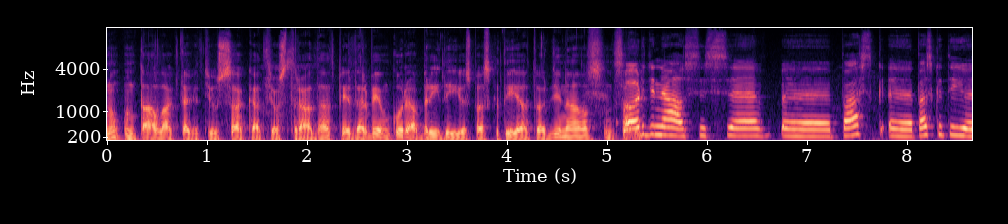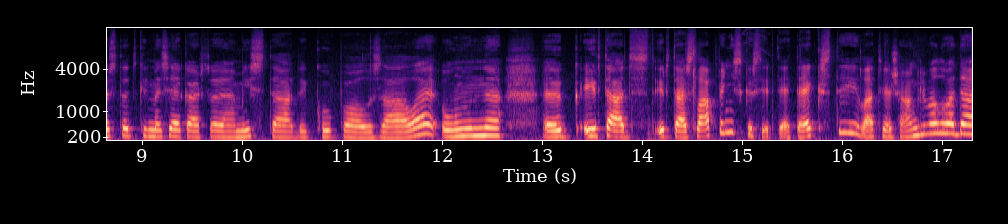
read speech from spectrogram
Nu, un tālāk tagad jūs sākāt jau strādāt pie darbiem, kurā brīdī jūs paskatījāt oriģinālus? Oriģināls es uh, pask, uh, paskatījos tad, kad mēs iekārtojām izstādi kupola zālē, un uh, ir tādas, ir tādas lapiņas, kas ir tie teksti latviešu angļu valodā,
